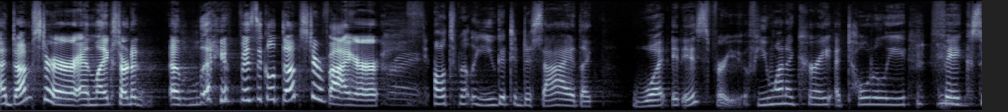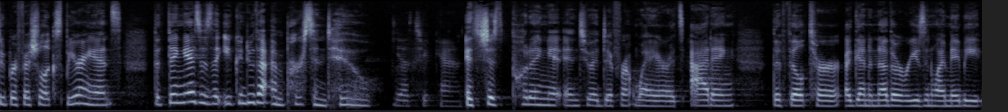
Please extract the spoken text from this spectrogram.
a dumpster and like start a, a physical dumpster fire Right. ultimately you get to decide like what it is for you if you want to create a totally fake superficial experience the thing is is that you can do that in person too Yes, you can. it's just putting it into a different way or it's adding the filter again another reason why maybe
